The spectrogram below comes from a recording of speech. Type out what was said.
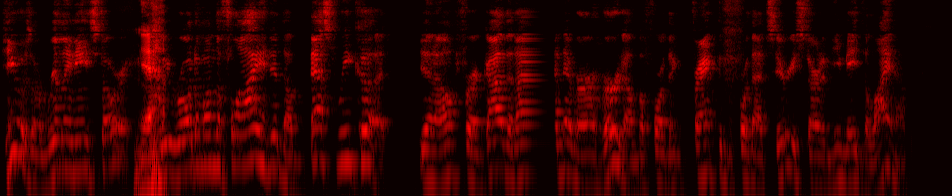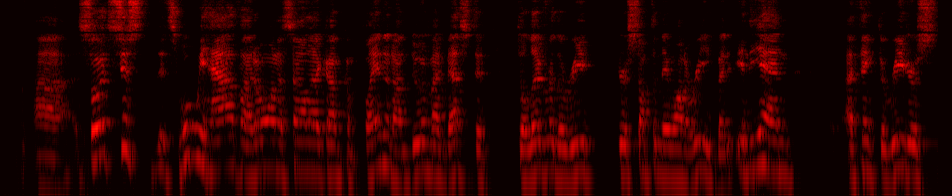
he was a really neat story. Yeah, we wrote him on the fly and did the best we could. You know, for a guy that I never heard of before the frankly before that series started, he made the lineup. Uh, so it's just it's what we have. I don't want to sound like I'm complaining. I'm doing my best to deliver the readers something they want to read. But in the end, I think the readers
